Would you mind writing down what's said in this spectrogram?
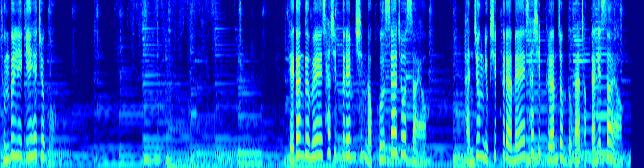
둥글리기 해주고 대강금을 40g씩 넣고 쌓아주었어요. 반죽 60g에 40g 정도가 적당했어요.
